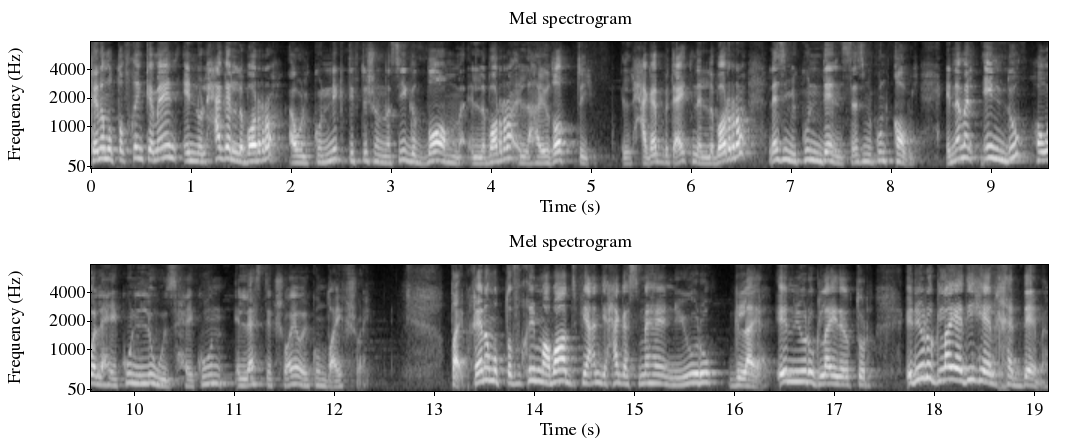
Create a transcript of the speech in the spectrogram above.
خلينا متفقين كمان إنه الحاجة اللي بره أو ال connective tissue النسيج الضام اللي بره اللي هيغطي الحاجات بتاعتنا اللي بره لازم يكون dense لازم يكون قوي. إنما ال endo هو اللي هيكون loose هيكون الاستيك شوية ويكون ضعيف شوية. طيب خلينا متفقين مع بعض. في عندي حاجة اسمها neuroglia. إيه ال neuroglia دي يا دكتور؟ ال neuroglia دي هي الخدامة.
